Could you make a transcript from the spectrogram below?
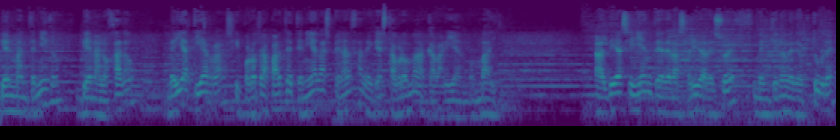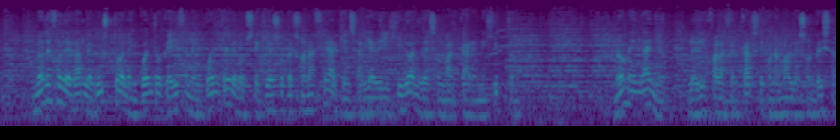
Bien mantenido, bien alojado, veía tierras y por otra parte tenía la esperanza de que esta broma acabaría en Bombay. Al día siguiente de la salida de Suez, 29 de octubre, no dejó de darle gusto el encuentro que hizo en el puente del obsequioso personaje a quien se había dirigido al desembarcar en Egipto. No me engaño, le dijo al acercarse con amable sonrisa.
